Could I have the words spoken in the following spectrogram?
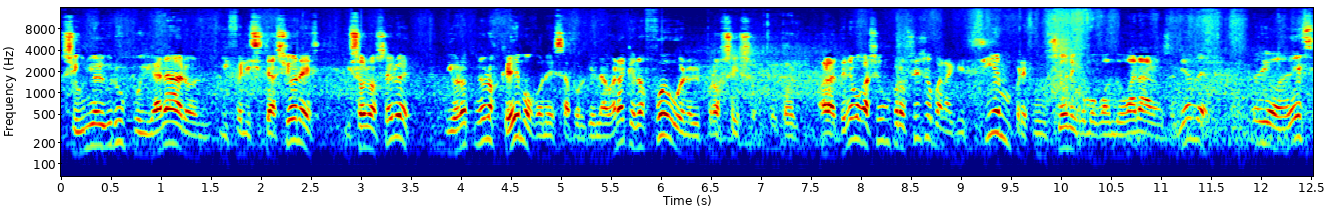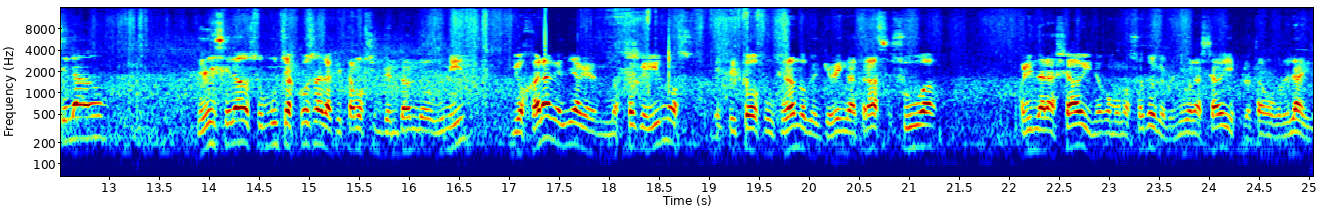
se unió el grupo y ganaron, y felicitaciones, y son los héroes, digo, no, nos quedemos con esa, porque la verdad que no fue bueno el proceso. Ahora, tenemos que hacer un proceso para que siempre funcione como cuando ganaron, ¿se entiende? Yo digo, desde ese lado, desde ese lado son muchas cosas las que estamos intentando unir, y ojalá que el día que nos toque irnos esté todo funcionando, que el que venga atrás se suba, prenda la llave y no como nosotros que prendimos la llave y explotamos por el aire.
